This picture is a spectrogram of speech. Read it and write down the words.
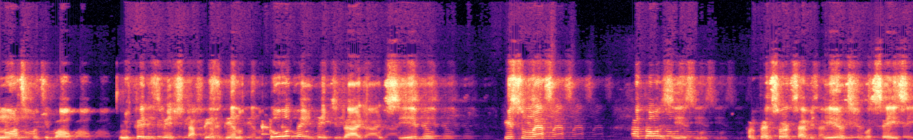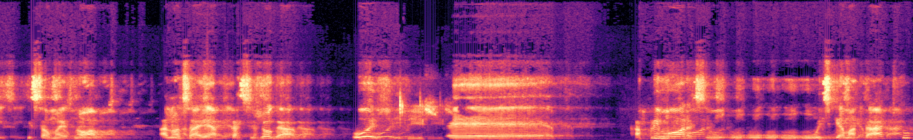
nosso futebol, infelizmente, está perdendo toda a identidade possível. Isso não é saudosismo. O professor sabe disso, vocês que são mais novos, a nossa época se jogava. Hoje, é, aprimora-se um, um, um, um, esquema tático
